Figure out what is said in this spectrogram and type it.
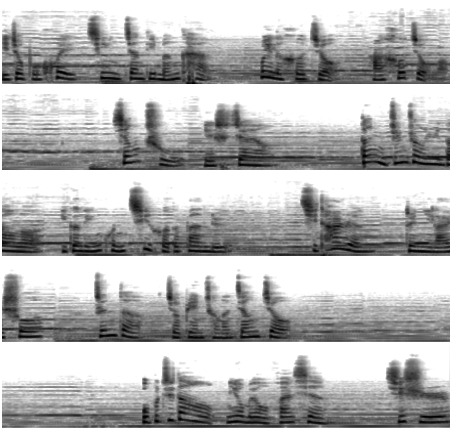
也就不会轻易降低门槛，为了喝酒而喝酒了。相处也是这样，当你真正遇到了一个灵魂契合的伴侣，其他人对你来说，真的就变成了将就。我不知道你有没有发现，其实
